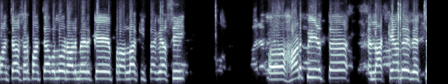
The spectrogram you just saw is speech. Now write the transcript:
ਪੰਚਾਂ ਸਰਪੰਚਾਂ ਵੱਲੋਂ ਰਲ ਮਿਲ ਕੇ ਉਪਰਾਲਾ ਕੀਤਾ ਗਿਆ ਸੀ। ਹੜ੍ਹ ਪੀੜਤ ਇਲਾਕਿਆਂ ਦੇ ਵਿੱਚ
